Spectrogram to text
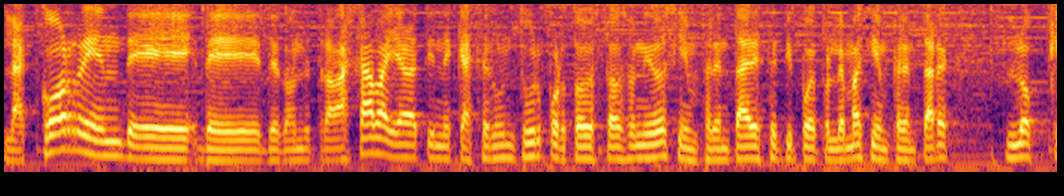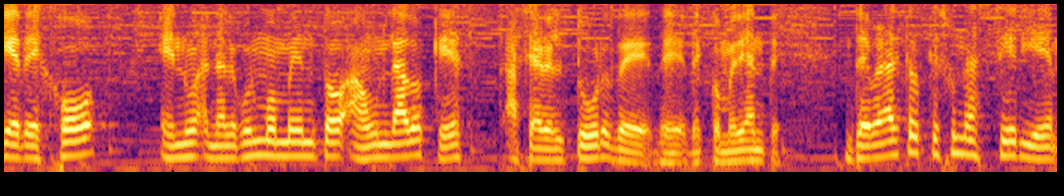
la corren de, de- de donde trabajaba y ahora tiene que hacer un tour por todo Estados Unidos y enfrentar este tipo de problemas y enfrentar lo que dejó en, en algún momento a un lado, que es hacer el tour de- de comediante. De verdad creo que es una serie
